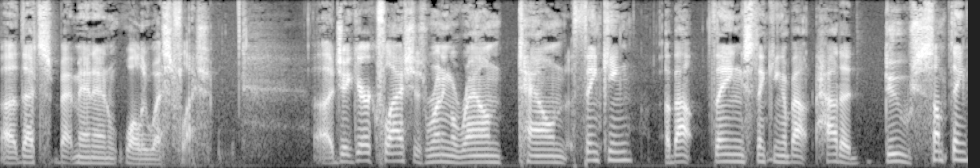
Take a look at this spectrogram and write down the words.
Uh, that's Batman and Wally West Flash. Uh, Jay Garrick Flash is running around town thinking about things, thinking about how to do something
